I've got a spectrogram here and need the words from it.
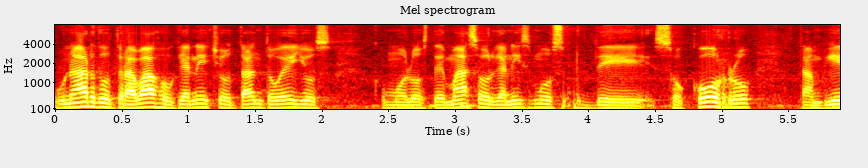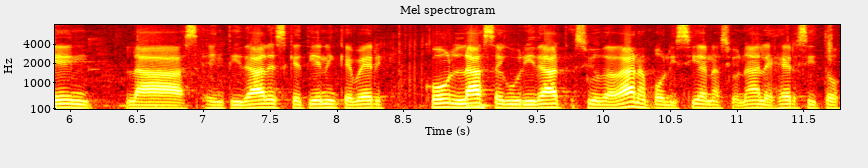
un arduo trabajo que han hecho tanto ellos como los demás organismos de socorro, también las entidades que tienen que ver con la seguridad ciudadana, Policía Nacional, Ejército,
